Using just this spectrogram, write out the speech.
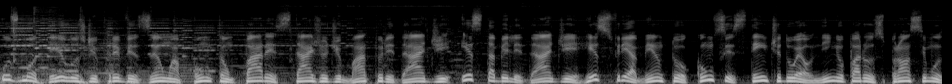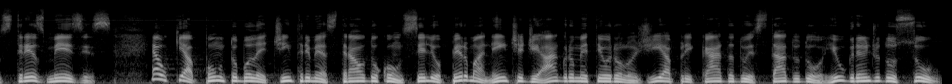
Os modelos de previsão apontam para estágio de maturidade, estabilidade e resfriamento consistente do El Ninho para os próximos três meses. É o que aponta o boletim trimestral do Conselho Permanente de Agrometeorologia Aplicada do Estado do Rio Grande do Sul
